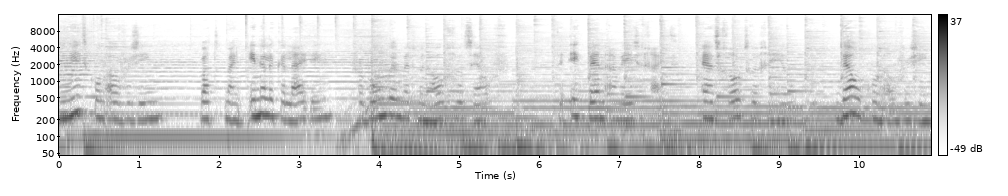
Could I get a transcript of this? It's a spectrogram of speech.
niet kon overzien wat mijn innerlijke leiding, verbonden met mijn hogere zelf, de ik ben aanwezigheid en het grotere geheel, wel kon overzien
